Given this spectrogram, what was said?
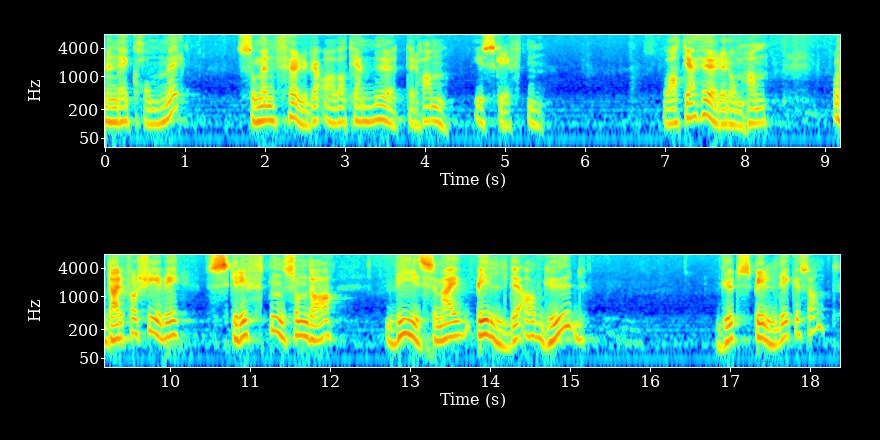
Men det kommer som en følge av at jeg møter ham i Skriften, og at jeg hører om ham. Og Derfor sier vi Skriften, som da viser meg bildet av Gud. Guds bilde, ikke sant?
